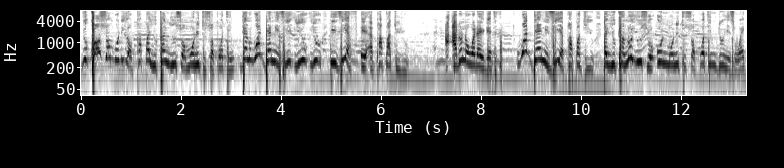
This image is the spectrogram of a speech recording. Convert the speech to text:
You call somebody your papa, you can't use your money to support him. Then what then is he? You you is he a, a, a papa to you? I, I don't know whether you get it. What then is he a papa to you that you cannot use your own money to support him do his work,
